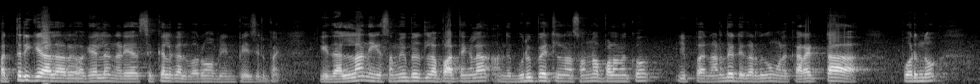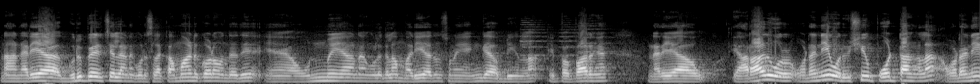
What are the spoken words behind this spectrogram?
பத்திரிகையாளர் வகையில் நிறையா சிக்கல்கள் வரும் அப்படின்னு பேசியிருப்பேன். இதெல்லாம் நீங்கள் சமீபத்தில் பார்த்தீங்களா? அந்த குரு பேச்சில் நான் சொன்ன பலனுக்கும் இப்போ நடந்துகிட்டு இருக்கிறதுக்கும் உங்களுக்கு கரெக்டாக பொருந்தும். நான் நிறையா குரு எனக்கு ஒரு சில கமாண்டு கூட வந்தது. என் உண்மையானவங்களுக்கெல்லாம் மரியாதைன்னு சொன்னேன் எங்கே? அப்படின்லாம் இப்போ பாருங்கள் நிறையா யாராவது ஒரு உடனே ஒரு விஷயம் போட்டாங்களா உடனே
